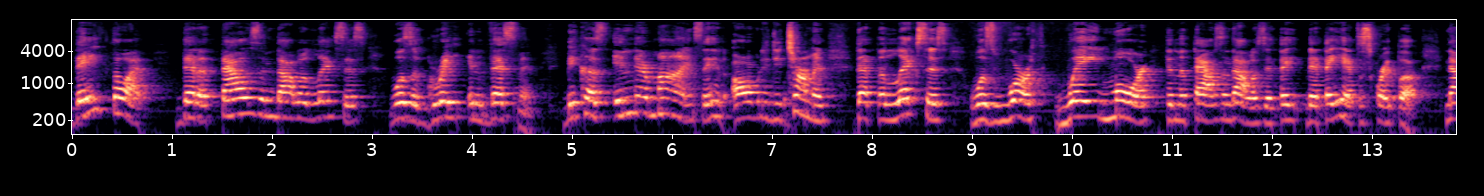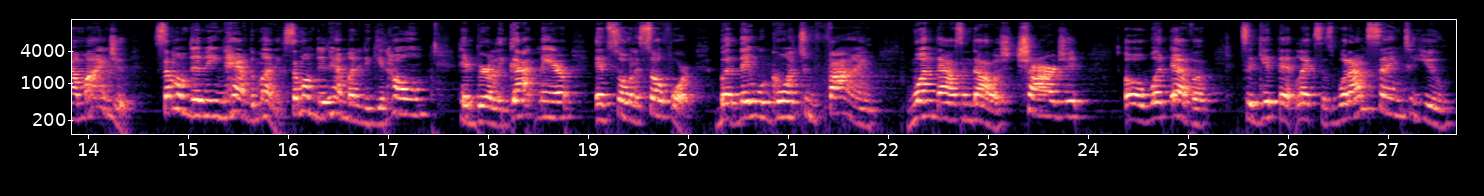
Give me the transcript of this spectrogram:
They thought that a thousand dollar Lexus was a great investment because in their minds they had already determined that the Lexus was worth way more than the thousand dollars that they that they had to scrape up. Now, mind you, some of them didn't even have the money. Some of them didn't have money to get home, had barely gotten there, and so on and so forth. But they were going to find one thousand dollars, charge it or whatever to get that Lexus. What I'm saying to you,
